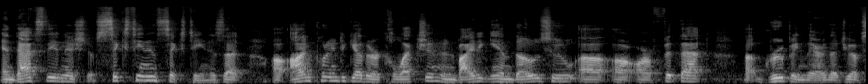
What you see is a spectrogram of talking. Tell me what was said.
And that's the initiative. 16 and 16 is that uh, I'm putting together a collection, inviting in those who uh, are, are, fit that uh, grouping there, that you have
